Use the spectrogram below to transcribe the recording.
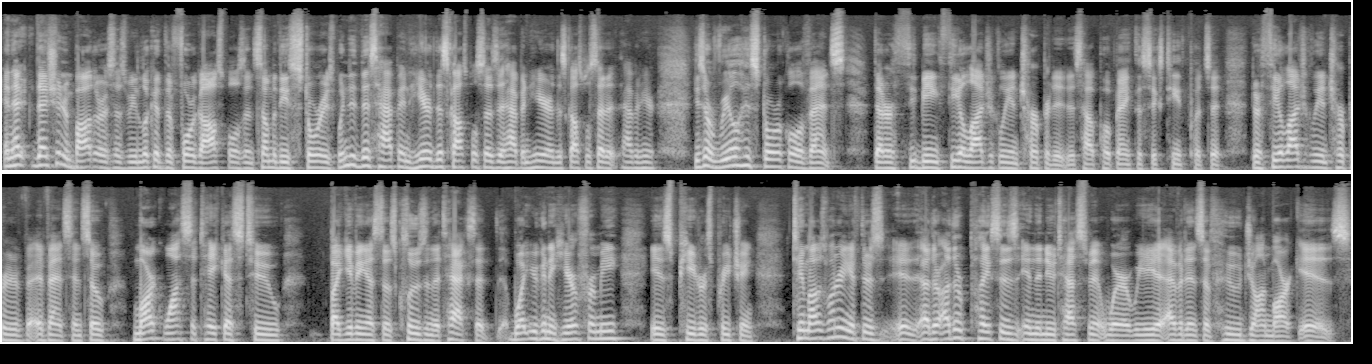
And that, that, shouldn't bother us as we look at the four Gospels and some of these stories. When did this happen here? This Gospel says it happened here, and this Gospel said it happened here. These are real historical events that are th- being theologically interpreted, is how Pope Benedict XVI puts it. They're theologically interpreted events. And so Mark wants to take us to by giving us those clues in the text that what you're going to hear from me is Peter's preaching. Tim, I was wondering if there's eh, are there other places in the New Testament where we get evidence of who John Mark is?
